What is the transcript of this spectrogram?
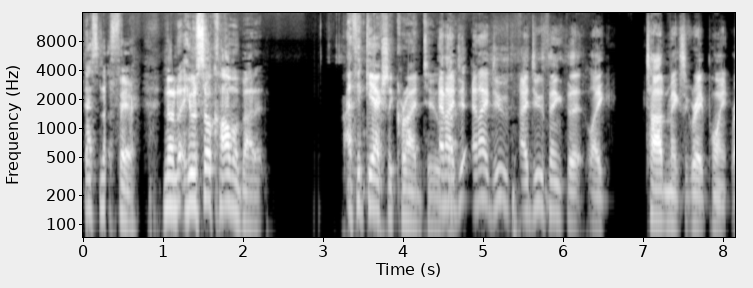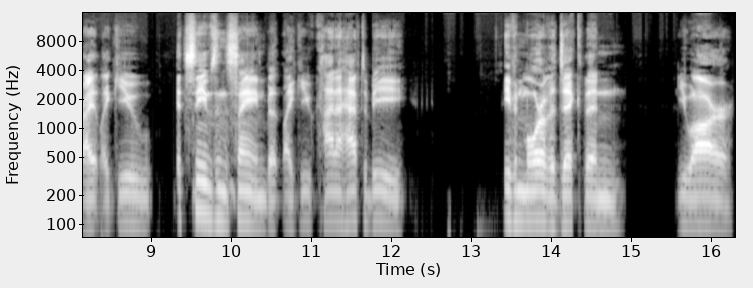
That's not fair. No, no. He was so calm about it. I think he actually cried too. and I do, and I do, I do think that like Todd makes a great point, right? Like you, it seems insane, but like you kind of have to be even more of a dick than you are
